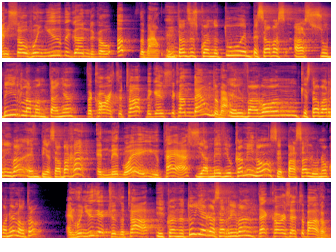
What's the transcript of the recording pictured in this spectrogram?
And so when you begun to go up the mountain, Entonces, cuando tú empezabas a subir la montaña, the car at the top begins to come down the mountain. el vagón que estaba arriba empieza a bajar And midway, you pass. y a medio camino se pasa el uno con el otro. And when you get to the top, Y cuando tú llegas arriba, that car's at the bottom.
